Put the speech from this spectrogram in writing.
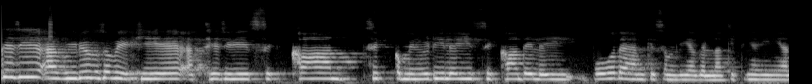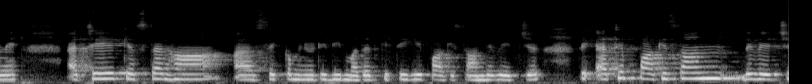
ਤੇ ਜੀ, ਇਹ ਵੀਡੀਓ ਤੁਸੀਂ ਵੇਖੀਏ, ਇੱਥੇ ਜੀ ਸਿੱਖਾਂ, ਸਿੱਖ ਕਮਿਊਨਿਟੀ ਲਈ, ਸਿੱਖਾਂ ਦੇ ਲਈ ਬਹੁਤ ਅਹਿਮ ਕਿਸਮ ਦੀਆਂ ਗੱਲਾਂ ਕੀਤੀਆਂ ਗਈਆਂ ਨੇ। ਇੱਥੇ ਕਿਸ ਤਰ੍ਹਾਂ ਸਿੱਖ ਕਮਿਊਨਿਟੀ ਦੀ ਮਦਦ ਕੀਤੀ ਗਈ ਪਾਕਿਸਤਾਨ ਦੇ ਵਿੱਚ? ਅਤੇ ਇੱਥੇ ਪਾਕਿਸਤਾਨ ਦੇ ਵਿੱਚ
